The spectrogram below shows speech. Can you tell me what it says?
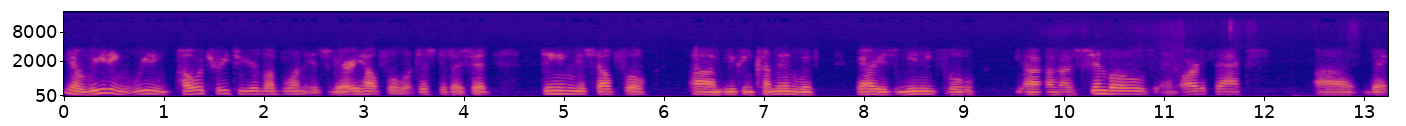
you know, reading reading poetry to your loved one is very helpful. Just as I said, singing is helpful. Um, you can come in with various meaningful uh, symbols and artifacts uh, that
